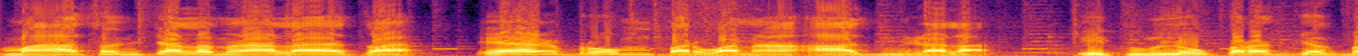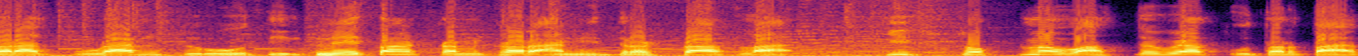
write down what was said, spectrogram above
महासंचालनालयाचा एअरड्रोम परवाना आज मिळाला. येथून लवकरच जगभरात उडान सुरू होतील. नेता कणखर आणि द्रष्टा असला की स्वप्न वास्तव्यात उतरतात.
